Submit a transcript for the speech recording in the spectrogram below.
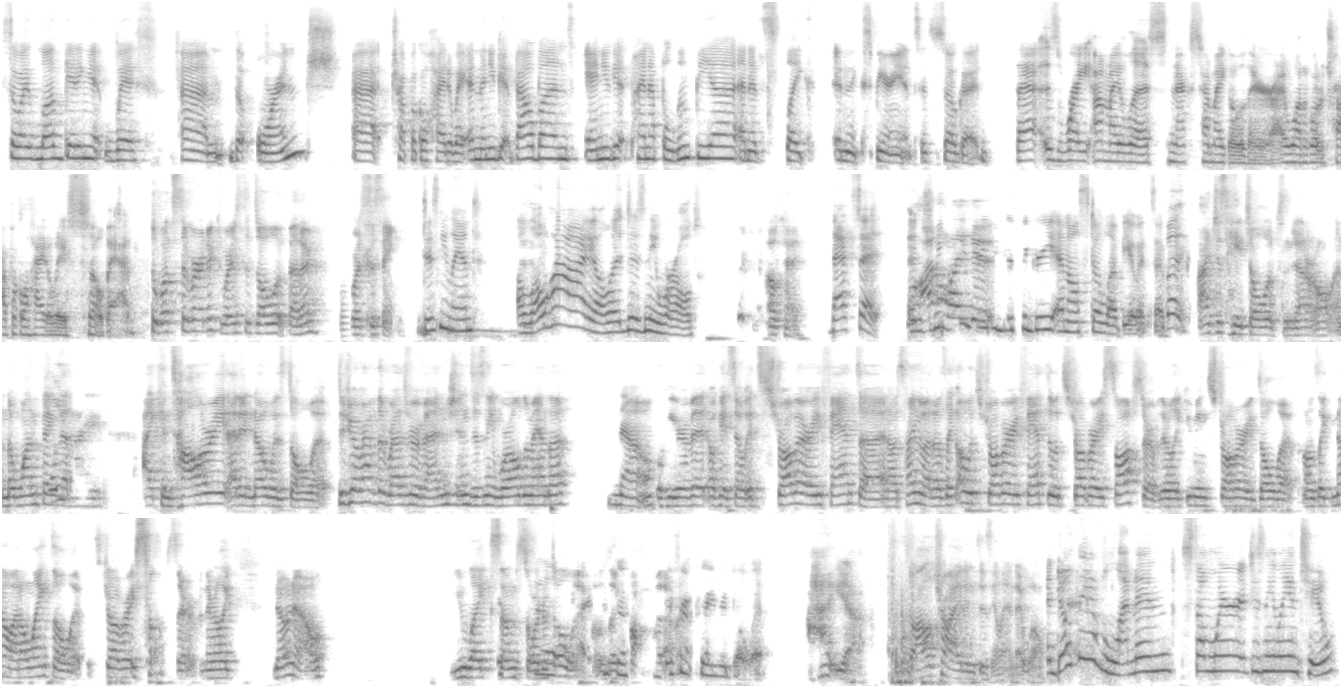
So I love getting it with um, the orange at Tropical Hideaway. And then you get bao buns and you get pineapple lumpia, and it's like an experience. It's so good. That is right on my list. Next time I go there, I want to go to Tropical Hideaway so bad. So what's the verdict? Where's the Dole Whip better? Or it's the same? Disneyland. Aloha Isle at Disney World. Okay. That's it. Well, And I don't like it. disagree, and I'll still love you. It's okay. but I just hate Dole Whips in general. And the one thing Well, that I I can tolerate, I didn't know was Dole Whip. Did you ever have the Red's Revenge in Disney World, Amanda? no. Or hear of it? Okay, so it's strawberry Fanta, and I was telling you about it. I was like, oh, it's strawberry Fanta with strawberry soft serve. They're like, you mean strawberry Dole Whip? And I was like, no, I don't like Dole Whip. It's strawberry soft serve. And they were like, no, no. You like some sort of Dole Whip. I was it's like, whatever. Different flavored Dole Whip. I- yeah. So I'll try it in Disneyland. I will. and don't they have lemon somewhere at Disneyland too?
